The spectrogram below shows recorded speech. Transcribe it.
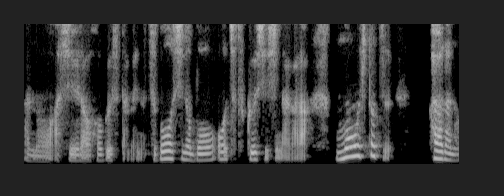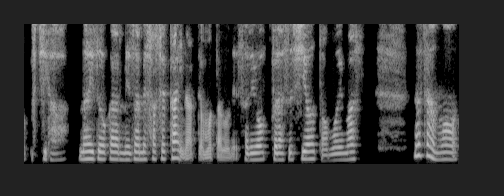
あの、足裏をほぐすためのつぼ押しの棒をちょっと駆使しながら、もう一つ体の内側、内臓から目覚めさせたいなって思ったので、それをプラスしようと思います。皆さんも、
